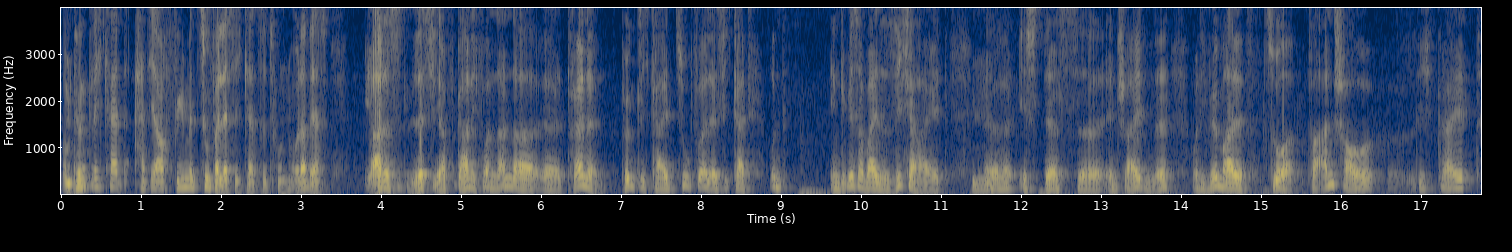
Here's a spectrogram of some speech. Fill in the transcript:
Und Pünktlichkeit hat ja auch viel mit Zuverlässigkeit zu tun, oder Bert? Ja, das lässt sich ja gar nicht voneinander äh, trennen. Pünktlichkeit, Zuverlässigkeit und in gewisser Weise Sicherheit mhm. äh, ist das äh, Entscheidende. Und ich will mal zur Veranschaulichkeit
